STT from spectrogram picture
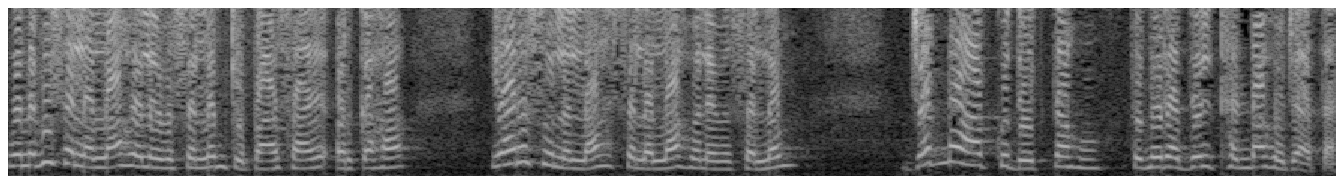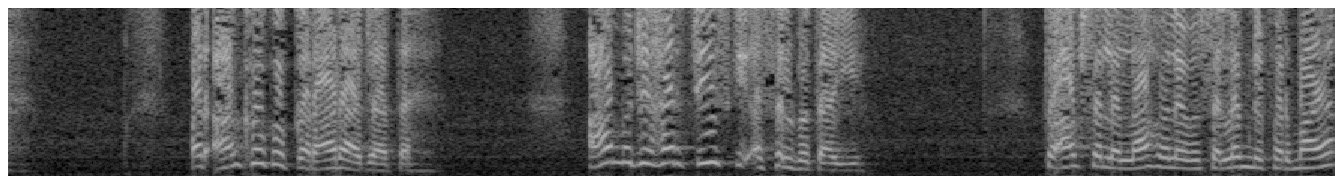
وہ نبی صلی اللہ علیہ وسلم کے پاس آئے اور کہا، یا رسول اللہ صلی اللہ علیہ وسلم، جب میں آپ کو دیکھتا ہوں تو میرا دل ٹھنڈا ہو جاتا ہے اور آنکھوں کو کرار آ جاتا ہے۔ آپ مجھے ہر چیز کی اصل بتائیے۔ تو آپ صلی اللہ علیہ وسلم نے فرمایا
